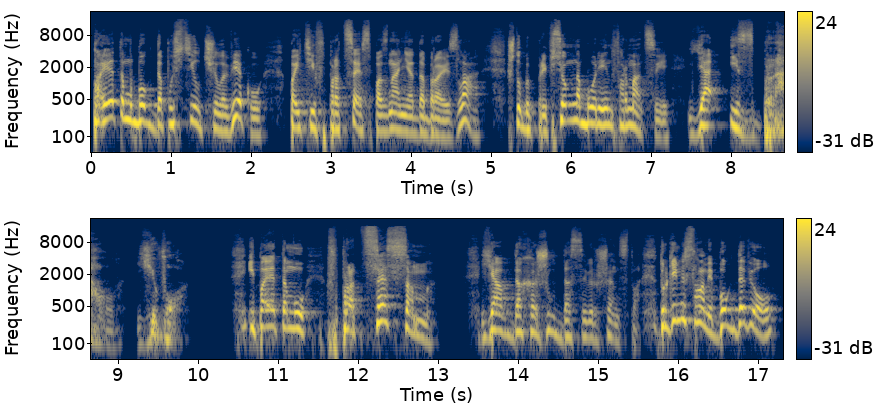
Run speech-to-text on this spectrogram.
Поэтому Бог допустил человеку пойти в процесс познания добра и зла, чтобы при всем наборе информации я избрал его. И поэтому в процессом я дохожу до совершенства. Другими словами, Бог довел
